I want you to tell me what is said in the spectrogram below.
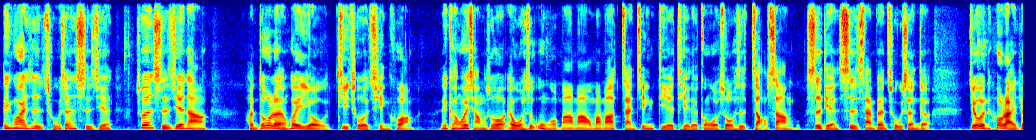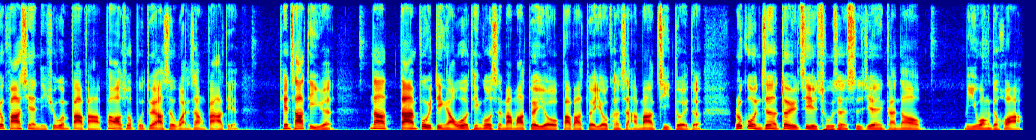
另外是出生时间，出生时间啊。很多人会有记错的情况，你可能会想说：“哎，我是问我妈妈，我妈妈斩钉截铁的跟我说我是早上四点四三分出生的。”结果你后来就发现，你去问爸爸，爸爸说不对啊，是晚上八点，天差地远。那答案不一定啊，我有听过是妈妈对，有爸爸对，有可能是阿妈记对的。如果你真的对于自己的出生时间感到迷惘的话，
